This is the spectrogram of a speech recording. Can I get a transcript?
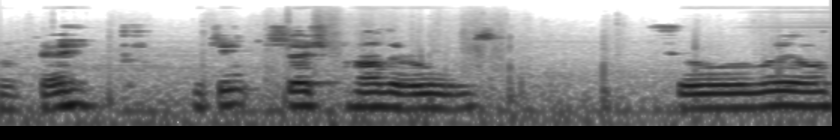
Okay. Okay, search other rooms. Sure will.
